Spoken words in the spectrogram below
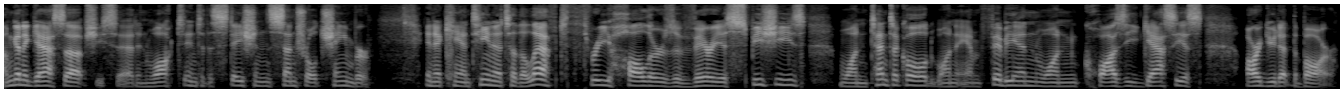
I'm going to gas up, she said, and walked into the station's central chamber. In a cantina to the left, three haulers of various species, one tentacled, one amphibian, one quasi gaseous, argued at the bar.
